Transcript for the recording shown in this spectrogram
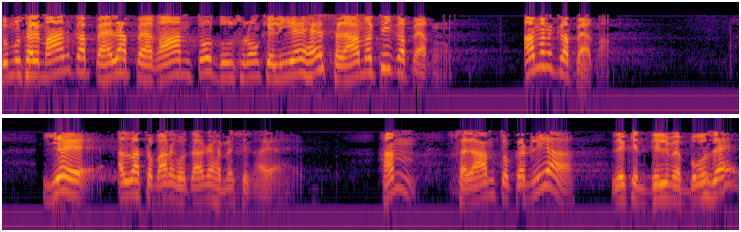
تو مسلمان کا پہلا پیغام تو دوسروں کے لیے ہے سلامتی کا پیغام، امن کا پیغام۔ یہ اللہ تبارک ہوتا نے ہمیں سکھایا ہے۔ ہم سلام تو کر لیا، لیکن دل میں بغض ہے،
